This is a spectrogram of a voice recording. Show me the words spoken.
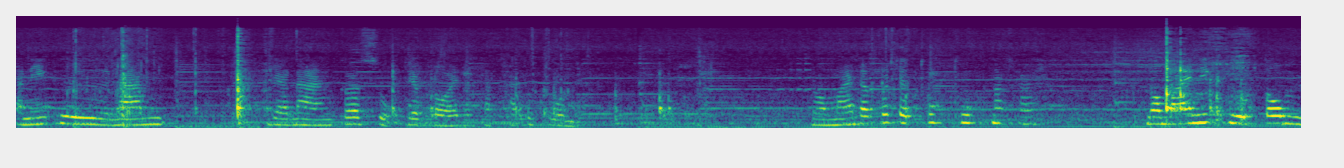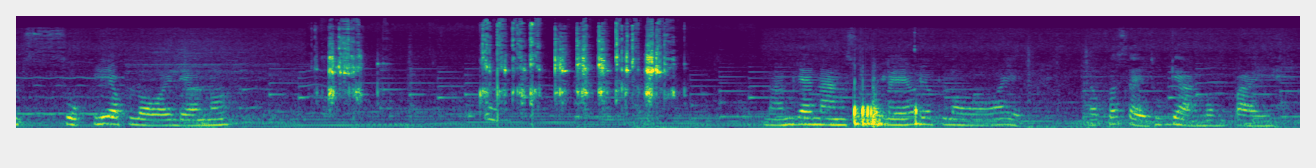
อันนี้คือน้ำยานางก็สุกเรียบร้อยแล้วนะคะทุกคนหน่อไม้เราก็จะทุบๆนะคะ หน่อไม้นี่คือต้มสุกเรียบร้อยแล้วเนาะน้ำยานางสุกแล้วเรียบร้อย เราก็ใส่ทุกอย่างลงไปใส่ลูกโ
